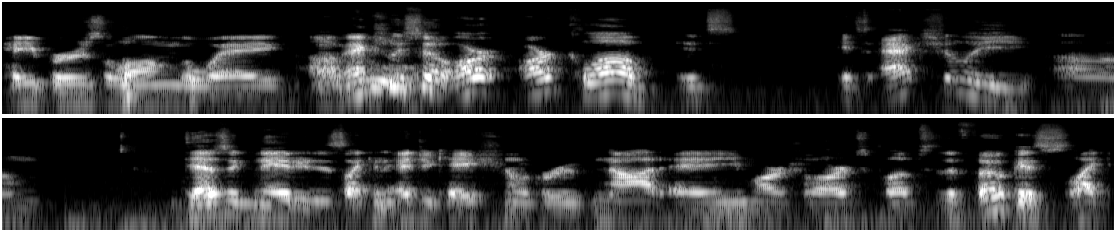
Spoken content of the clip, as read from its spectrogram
papers along the way. Um, Oh, Actually, cool. so our our club it's it's actually um, designated as like an educational group, not a martial arts club. So the focus like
